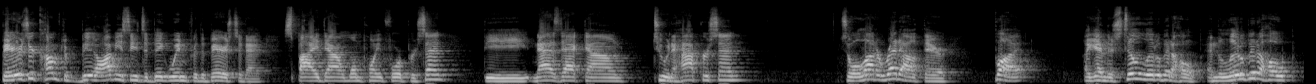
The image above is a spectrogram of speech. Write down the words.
Bears are comfortable. Obviously, it's a big win for the Bears today. SPY down 1.4%, the NASDAQ down 2.5%. So a lot of red out there. But again, there's still a little bit of hope. And the little bit of hope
